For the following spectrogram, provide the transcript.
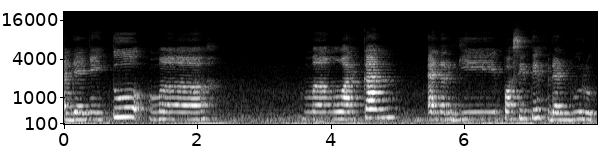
adanya itu me mengeluarkan energi positif dan buruk.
